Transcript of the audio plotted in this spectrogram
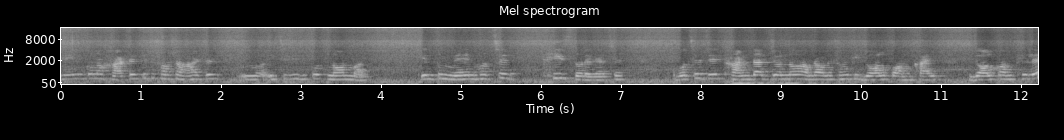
মেন কোনো হার্টের কিছু সমস্যা? হার্টের ইসিজি রিপোর্ট নর্মাল কিন্তু মেন হচ্ছে খিস ধরে গেছে। বলছে যে ঠান্ডার জন্য আমরা অনেক সময় কি জল কম খাই। জল কম খেলে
